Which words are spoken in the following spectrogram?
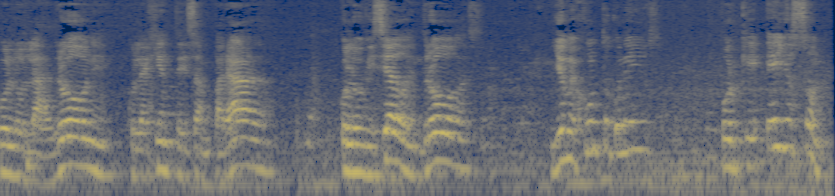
con los ladrones, con la gente desamparada, con los viciados en drogas. Yo me junto con ellos porque ellos son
